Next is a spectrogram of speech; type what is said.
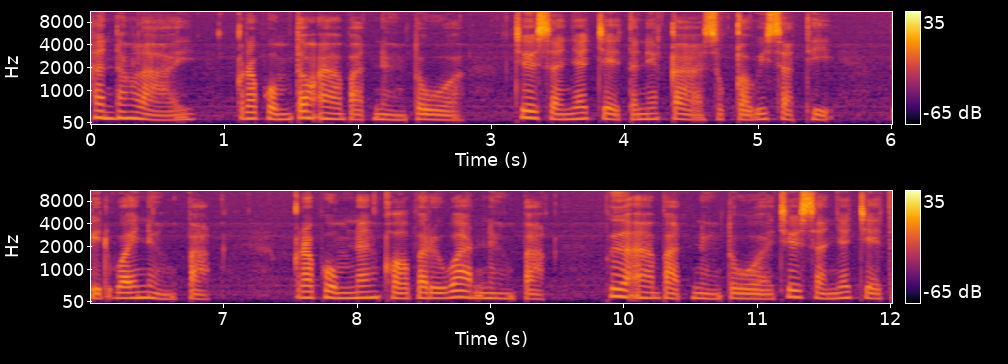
ท่านทั้งหลาย กระผมต้องอาบัตหนึ่งตัว ชื่อสัญญเจตนิกาสุขวิสัตถิ ปิดไว้หนึ่งปัก กระผมนั้นขอปริวาสหนึ่งปัก เพื่ออาบัตหนึ่งตัวชื่อสัญญเจต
